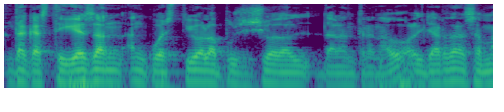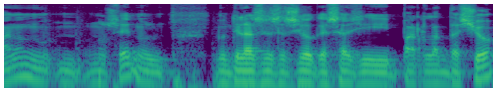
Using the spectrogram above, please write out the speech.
de que estigués en, en qüestió la posició del, de l'entrenador. Al llarg de la setmana, no, no sé, no, no tinc la sensació que s'hagi parlat d'això,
